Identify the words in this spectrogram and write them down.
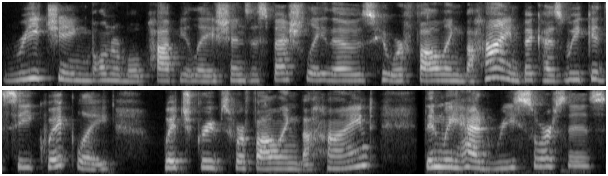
reaching vulnerable populations, especially those who were falling behind, because we could see quickly which groups were falling behind. Then we had resources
